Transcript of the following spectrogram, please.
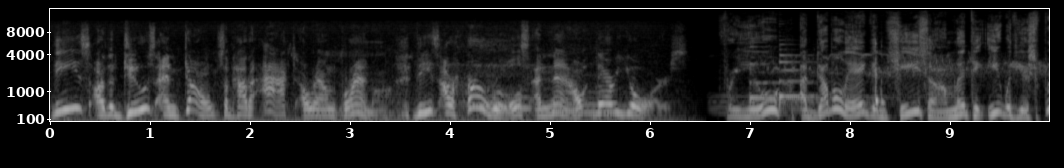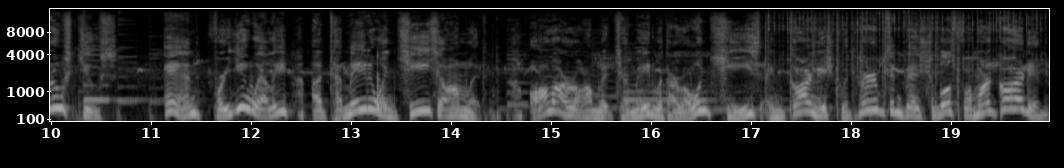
These are the do's and don'ts of how to act around Grandma. These are her rules, and now they're yours. For you, a double egg and cheese omelet to eat with your spruce juice. And for you, Ellie, a tomato and cheese omelet. All our omelets are made with our own cheese and garnished with herbs and vegetables from our garden.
